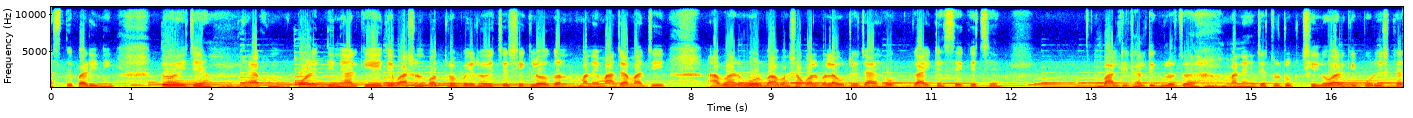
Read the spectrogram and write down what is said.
আসতে পারিনি। তো এই যে এখন পরের দিনে আর কি এই যে বাসনপত্র বের হয়েছে, সেগুলো মানে মাঝামাঝি। আবার ওর বাবা সকালবেলা উঠে যাই হোক গাইটা সেকেছে। বালতি ঠালটিগুলো মানে যেটুটুক ছিল আর কি পরিষ্কার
